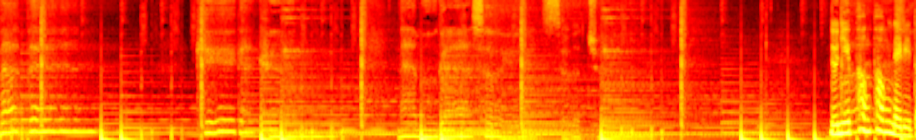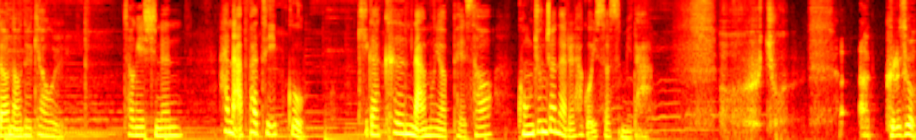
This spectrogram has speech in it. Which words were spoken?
앞에 키가 큰 나무가 서 있었죠 눈이 펑펑 내리던 어느 겨울 정희 씨는 한 아파트 입구 키가 큰 나무 옆에서 공중전화를 하고 있었습니다. 좋아. 아 그래서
